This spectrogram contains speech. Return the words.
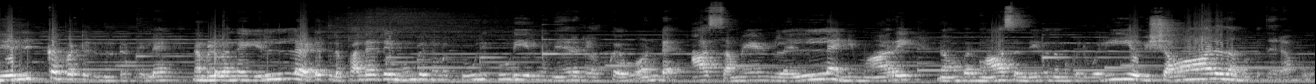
ഞെരുക്കപ്പെട്ടിരുന്നിട്ടുണ്ട് അല്ലേ? നമ്മൾ വന്ന എല്ലാ ഇടത്തിലും പലരുടെയും മുമ്പിൽ നമ്മൾ കൂടി കൂടിയിരുന്ന നേരങ്ങളൊക്കെ ഉണ്ട്. ആ സമയങ്ങളെല്ലാം ഇനി മാറി. നവംബർ മാസം ദൈവം നമുക്കൊരു വലിയ വിശാലത നമുക്ക് തരാൻ പോവാം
